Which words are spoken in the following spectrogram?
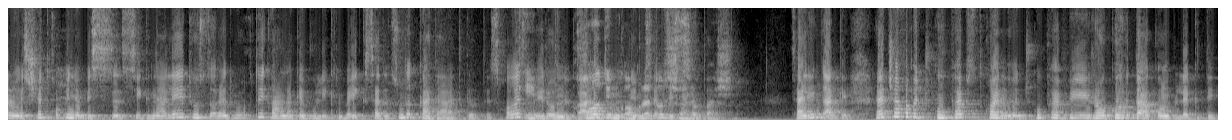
ანუ ეს შეტყობინების სიგნალი თუ სწორედ მივხვდი, განლაგებული იქნება იქ, სადაც უნდა გადაადგილდეს, ხო ეს პიროვნება? ხო, იმ კონკრეტულ შენობაში. ძალიან კარგი. რაც შეეხება ჯგუფებს, თქვენ ჯგუფები როგორ დაკომპლექტით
